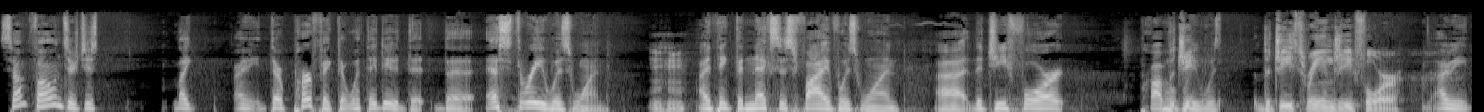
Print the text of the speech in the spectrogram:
some phones are just like I mean, they're perfect at what they do. The the S3 was one. Mm-hmm. I think the Nexus 5 was one. Uh, the G4 probably The G, was. the G3 and G4. I mean,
